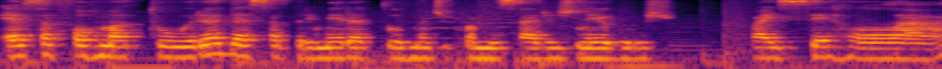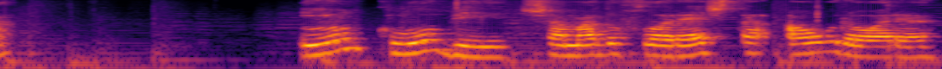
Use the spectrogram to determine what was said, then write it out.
Essa formatura dessa primeira turma de comissários negros vai ser lá, em um clube chamado Floresta Aurora.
